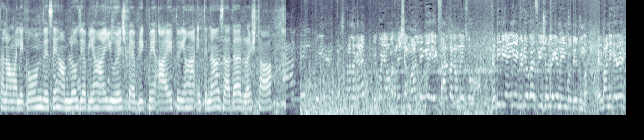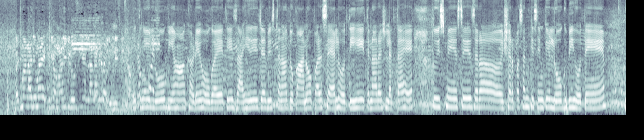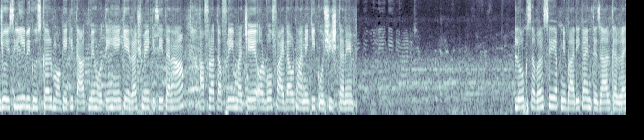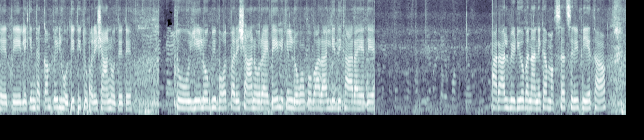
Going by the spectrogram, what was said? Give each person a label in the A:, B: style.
A: अस्सलाम जैसे हम लोग जब यहाँ यूएच फैब्रिक में आए तो यहाँ इतना ज़्यादा रश था।
B: इनको हम हमेशा माल देंगे, एक साल तक हमने इसको जब भी आएँगे वीडियो का स्क्रीनशॉट लेके मैं इनको दे दूँगा। मेहरबानी करें। ना जमाए क्योंकि हमारी भी रोजी अल्लाह
A: इतने लोग यहाँ खड़े हो गए थे। ज़ाहिर है, जब इस तरह दुकानों पर सेल होती है, इतना रश लगता है तो इसमें ऐसे ज़रा शरपसंद किस्म के लोग भी होते हैं, जो इसलिए भी घुसकर मौके की ताक में होते हैं कि रश में किसी तरह अफरा तफरी मचे और वो फ़ायदा उठाने की कोशिश करें। लोग सबर से अपनी बारी का इंतज़ार कर रहे थे, लेकिन धक्का पिल होती थी तो परेशान होते थे। तो ये लोग भी बहुत परेशान हो रहे थे, लेकिन लोगों को बहरहाल ये दिखा रहे थे। बहरहाल वीडियो बनाने का मकसद सिर्फ़ ये था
